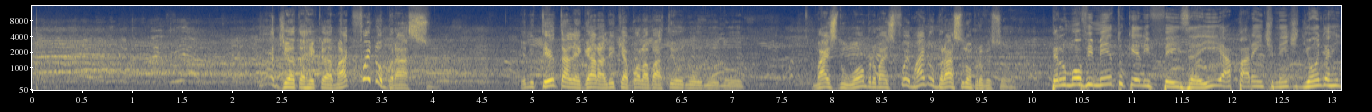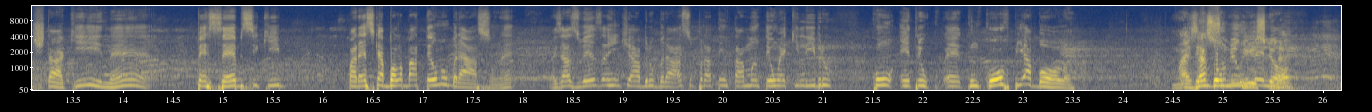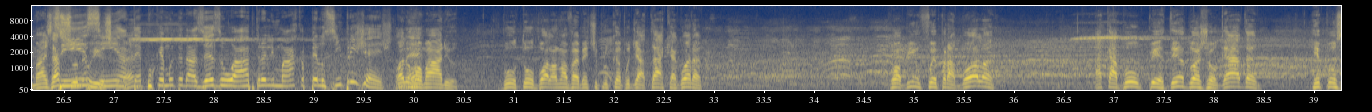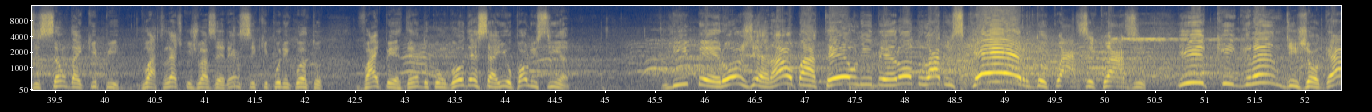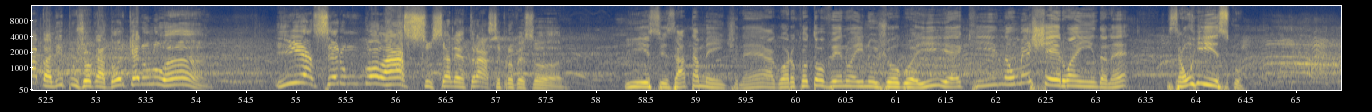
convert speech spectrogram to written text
adianta reclamar que foi no braço. Ele tenta alegar ali que a bola bateu no, no, no, mais no ombro, mas foi mais no braço, não, professor? Pelo movimento que ele fez aí, aparentemente, de onde a gente está aqui, né, percebe-se que parece que a bola bateu no braço, né? Mas às vezes a gente abre o braço para tentar manter um equilíbrio com, entre o é, com o corpo e a bola. Mas assume o risco, melhor. né? Mas sim, assume o risco, sim, né? até porque muitas das vezes o árbitro ele marca pelo simples gesto. Olha né? o Romário. Voltou bola novamente para o campo de ataque. Agora Robinho foi para a bola. Acabou perdendo a jogada. Reposição da equipe do Atlético Juazeirense, que por enquanto vai perdendo com o gol desse aí, o Paulistinha. Liberou geral, bateu, liberou do lado esquerdo, quase, quase. E que grande jogada ali para o jogador que era o Luan. Ia ser um golaço se ela entrasse, professor. Isso, exatamente, né? Agora o que eu tô vendo aí no jogo aí é que não mexeram ainda, né? Isso é um risco.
